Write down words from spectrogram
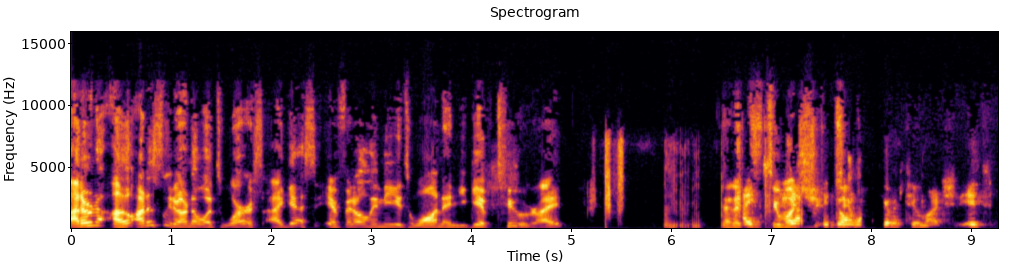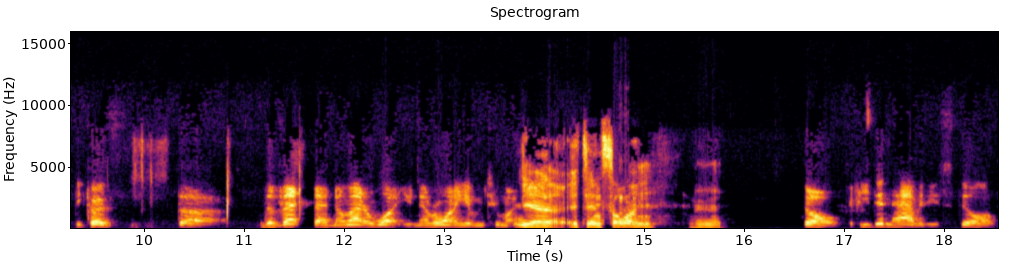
I don't know. I honestly don't know what's worse. I guess if it only needs one and you give two, right? Then it's I too much. definitely don't want to give it too much. It's because the the vet said no matter what, you never want to give him too much. Yeah, it's insulin. Yeah. So if he didn't have it, he's still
